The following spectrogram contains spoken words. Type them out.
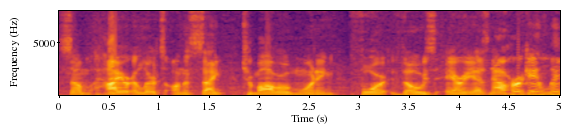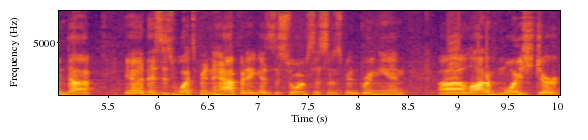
some higher alerts on the site tomorrow morning for those areas. Now, Hurricane Linda, yeah, this is what's been happening as the storm system's been bringing in uh, a lot of moisture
